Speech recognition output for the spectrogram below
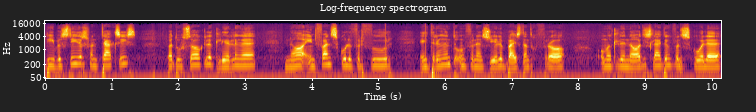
die bestuurders van taxis, wat hoofdzakelik leerlinge na en van skole vervoer, het dringend om financiële bystand gevra, omdat hulle na die sluiting van skole,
